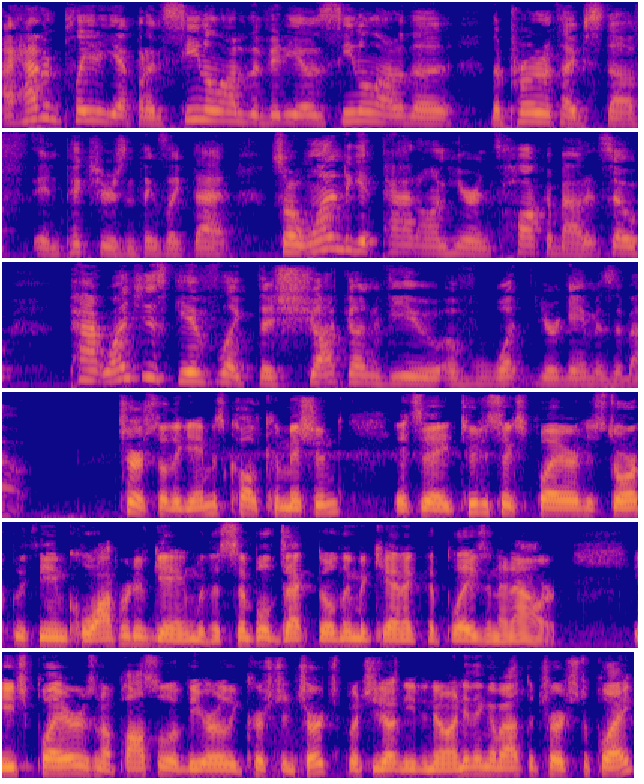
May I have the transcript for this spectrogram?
I haven't played it yet, but I've seen a lot of the videos, seen a lot of the the prototype stuff in pictures and things like that. So I wanted to get Pat on here and talk about it. So, Pat, why don't you just give like the shotgun view of what your game is about? Sure. So the game is called Commissioned. It's a two to six player, historically themed cooperative game with a simple deck building mechanic that plays in an hour. Each player is an apostle of the early Christian church, but you don't need to know anything about the church to play.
